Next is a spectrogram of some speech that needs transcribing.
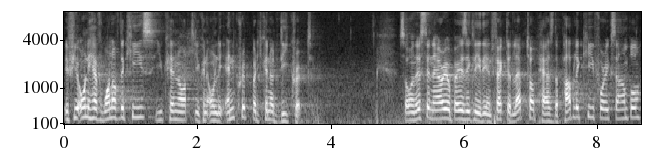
If you only have one of the keys, you cannot, you can only encrypt, but you cannot decrypt. So in this scenario, basically the infected laptop has the public key, for example,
